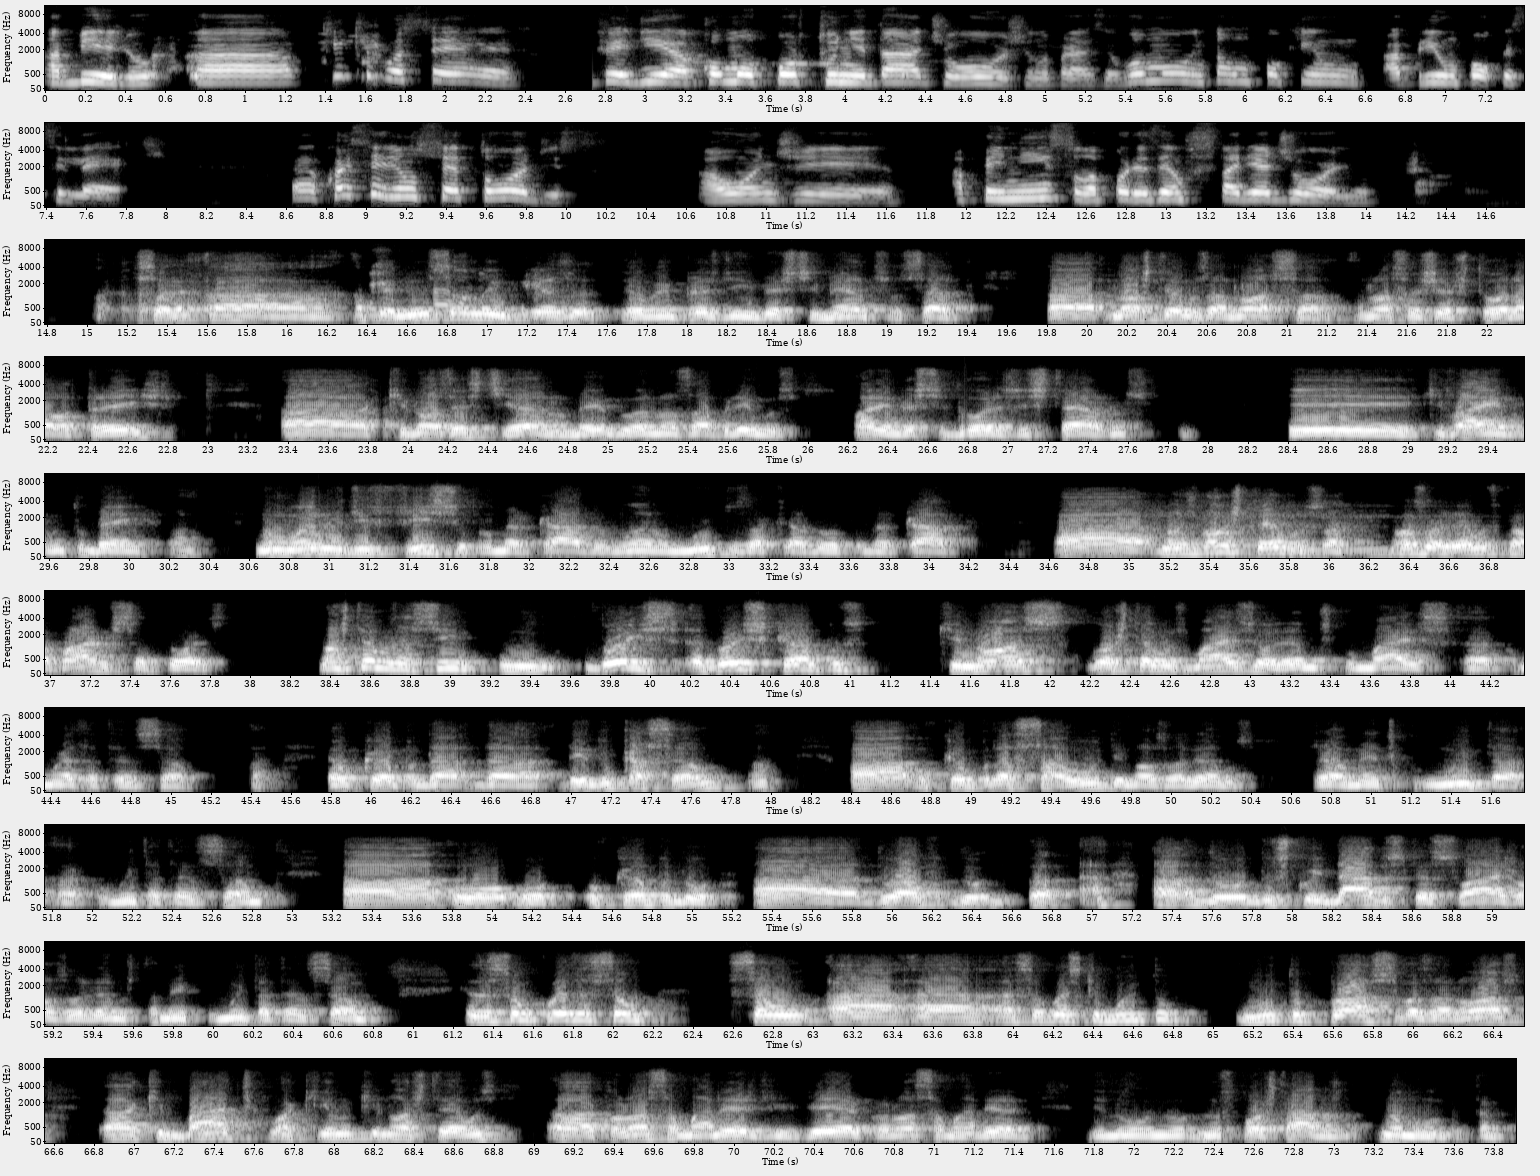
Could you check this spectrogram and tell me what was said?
Abílio, uh, o que, que você veria como oportunidade hoje no Brasil? Vamos, então, um pouquinho abrir um pouco esse leque. Uh, quais seriam os setores aonde a Península, por exemplo, estaria de olho? Olha a, Península é uma empresa, é uma empresa de investimentos, certo? Nós temos a nossa, a nossa gestora O3, ah, que nós este ano, no meio do ano, nós abrimos para investidores externos e que vai muito bem. Né? Num ano difícil para o mercado, um ano muito desafiador para o mercado, ah, mas nós temos, nós olhamos para vários setores. Nós temos, assim, dois, dois campos que nós gostamos mais e olhamos com mais, ah, com mais atenção. Tá? É o campo da, da, da educação, né? ah, o campo da saúde, nós olhamos realmente com muita, ah, com muita atenção, ah, o, o, o, campo do, ah, do, ah, do, dos cuidados pessoais, nós olhamos também com muita atenção. Quer dizer, são coisas, são, são, são coisas que muito, muito próximas a nós, que bate com aquilo que nós temos, com a nossa maneira de viver, com a nossa maneira de no, no, nos postarmos no mundo. Então,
